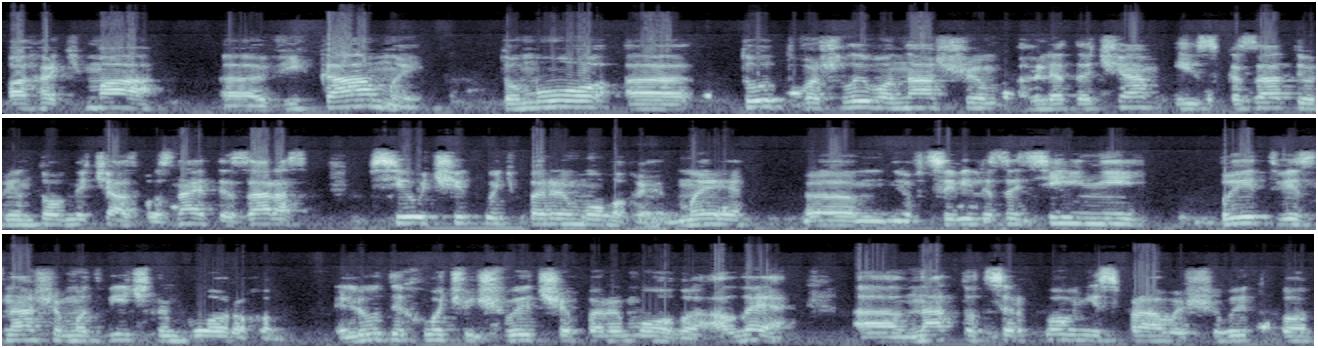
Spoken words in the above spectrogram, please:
багатьма е, віками, тому е, тут важливо нашим глядачам і сказати орієнтовний час. Бо знаєте, зараз всі очікують перемоги. Ми е, в цивілізаційній битві з нашим одвічним ворогом. Люди хочуть швидше перемоги, але е, надто церковні справи швидко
